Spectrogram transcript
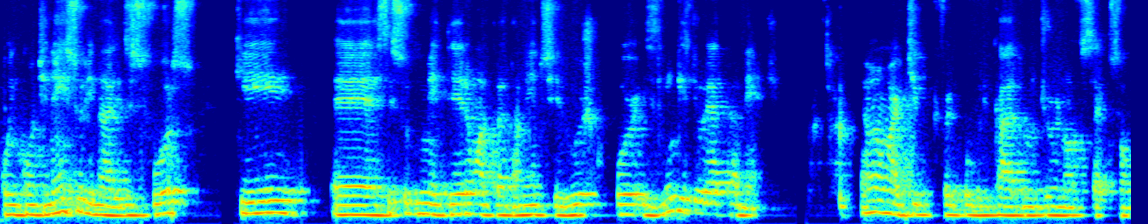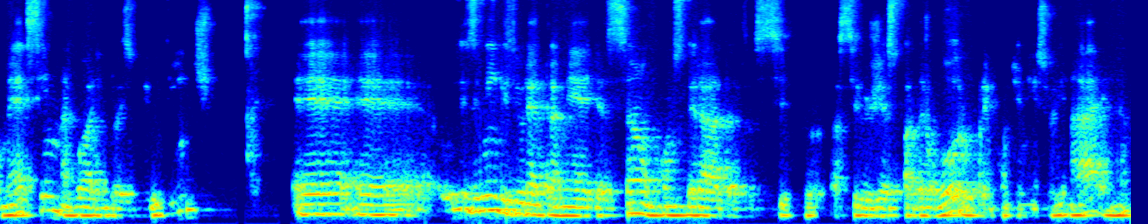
com incontinência urinária de esforço que é, se submeteram a tratamento cirúrgico por slings de uretra média. É um artigo que foi publicado no Journal of Sexual Medicine, agora em 2020. É, é, os slings de uretra média são consideradas as, as cirurgias padrão ouro para incontinência urinária, né?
